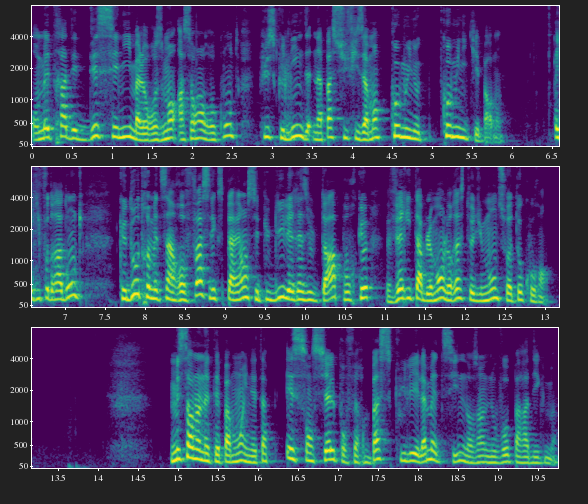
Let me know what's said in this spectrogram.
on mettra des décennies malheureusement à s'en rendre compte puisque l'Inde n'a pas suffisamment communiqué. Pardon. Et qu'il faudra donc que d'autres médecins refassent l'expérience et publient les résultats pour que véritablement le reste du monde soit au courant. Mais ça n'en était pas moins une étape essentielle pour faire basculer la médecine dans un nouveau paradigme.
